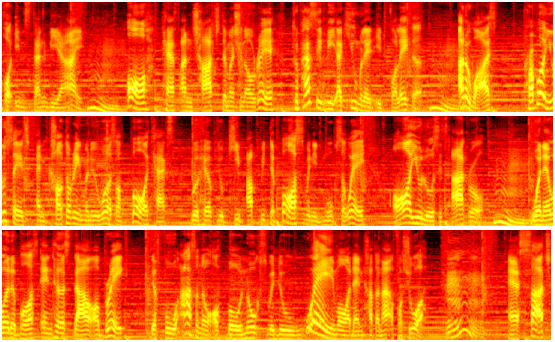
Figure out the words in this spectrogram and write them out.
for instant BAI, hmm. or have uncharged dimensional ray to passively accumulate it for later. Hmm. Otherwise, proper usage and countering maneuvers of bow attacks will help you keep up with the boss when it moves away, or you lose its aggro. Hmm. Whenever the boss enters down or break, the full arsenal of bow nukes will do way more than katana for sure. As such,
